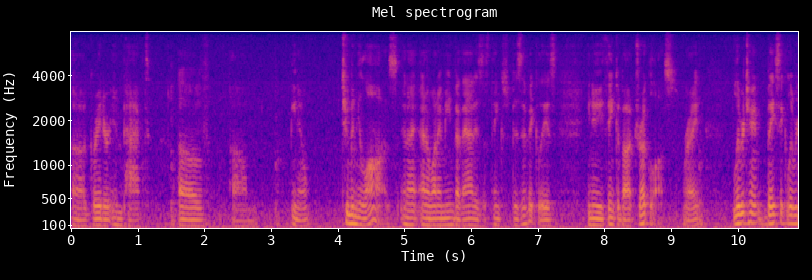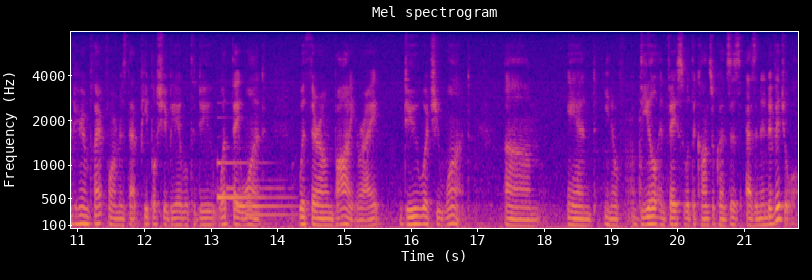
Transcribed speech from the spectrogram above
a greater impact of um, you know too many laws. And I and what I mean by that is I think specifically is you know you think about drug laws right? Libertarian basic libertarian platform is that people should be able to do what they want with their own body right? Do what you want. Um, and you know deal and face with the consequences as an individual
